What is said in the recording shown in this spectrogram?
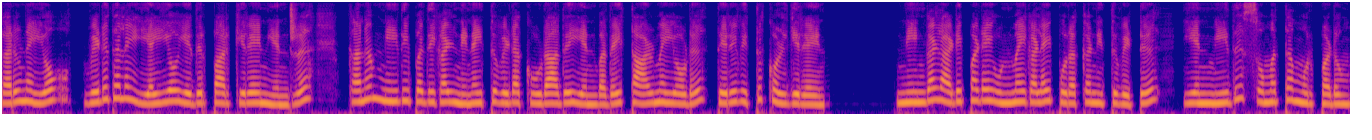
கருணையோ விடுதலையையோ எதிர்பார்க்கிறேன் என்று கனம் நீதிபதிகள் நினைத்துவிடக்கூடாது என்பதை தாழ்மையோடு தெரிவித்துக் கொள்கிறேன். நீங்கள் அடிப்படை உண்மைகளை புறக்கணித்துவிட்டு என் மீது சுமத்த முற்படும்.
